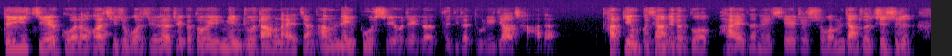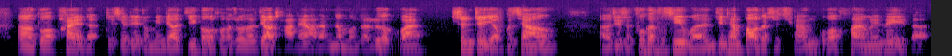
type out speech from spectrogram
对于结果的话，其实我觉得这个作为民主党来讲，他们内部是有这个自己的独立调查的，它并不像这个左派的那些，就是我们讲说支持呃左派的这些这种民调机构所做的调查那样的那么的乐观，甚至也不像呃就是福克斯新闻今天报的是全国范围内的，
